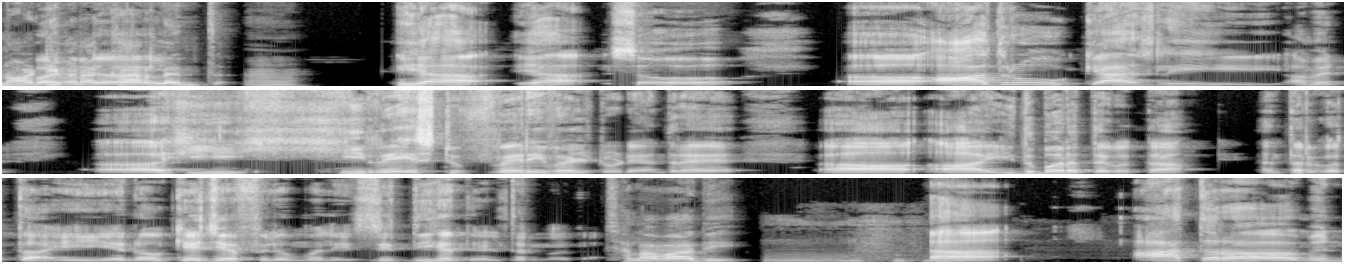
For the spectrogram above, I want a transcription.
Not even car length yeah yeah so ಆದ್ರೂ Gasly I mean he he raced very well today ಅಂದ್ರೆ ಆ, ಇದು ಬರುತ್ತೆ ಗೊತ್ತಾ? ಅಂತಾರೆ ಗೊತ್ತಾ? ಈ ಏನೋ ಕೆ ಜಿ ಎಫ್ ಫಿಲಮ್ ಅಲ್ಲಿ ಸಿದ್ದಿ ಅಂತ ಹೇಳ್ತಾರೆ ಗೊತ್ತಾ? ಛಲವಾದಿ. ಆ, ಥರ ತರ ಐ ಮೀನ್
